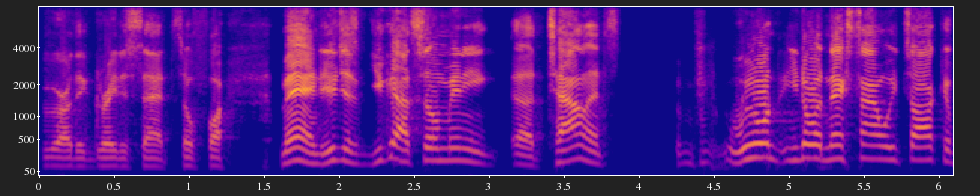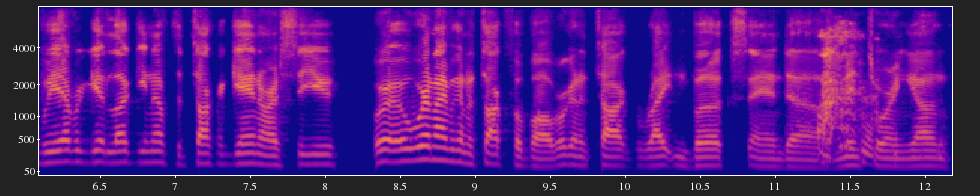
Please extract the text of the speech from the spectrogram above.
you are the greatest at so far. Man, you just you got so many uh, talents. We won't. You know what? Next time we talk, if we ever get lucky enough to talk again, or I see you, we're, we're not even going to talk football. We're going to talk writing books and uh, mentoring young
